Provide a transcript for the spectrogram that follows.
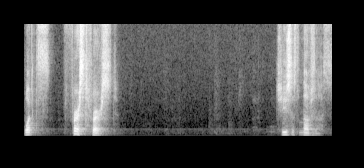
what's first first. Jesus loves us.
